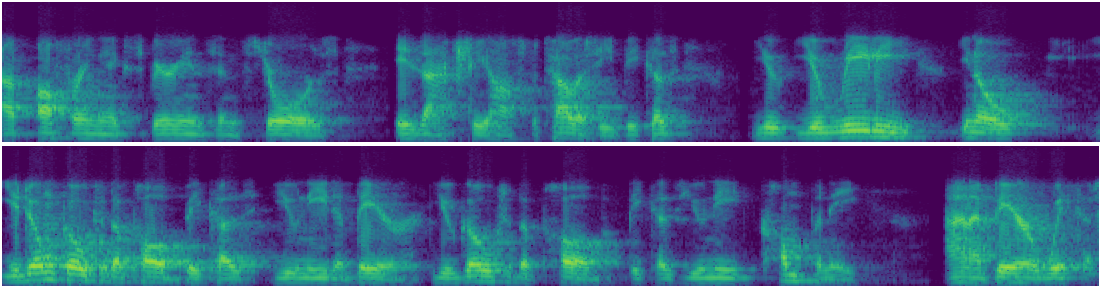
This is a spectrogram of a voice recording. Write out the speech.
at offering experience in stores is actually hospitality because you you really you know you don't go to the pub because you need a beer. You go to the pub because you need company and a beer with it.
